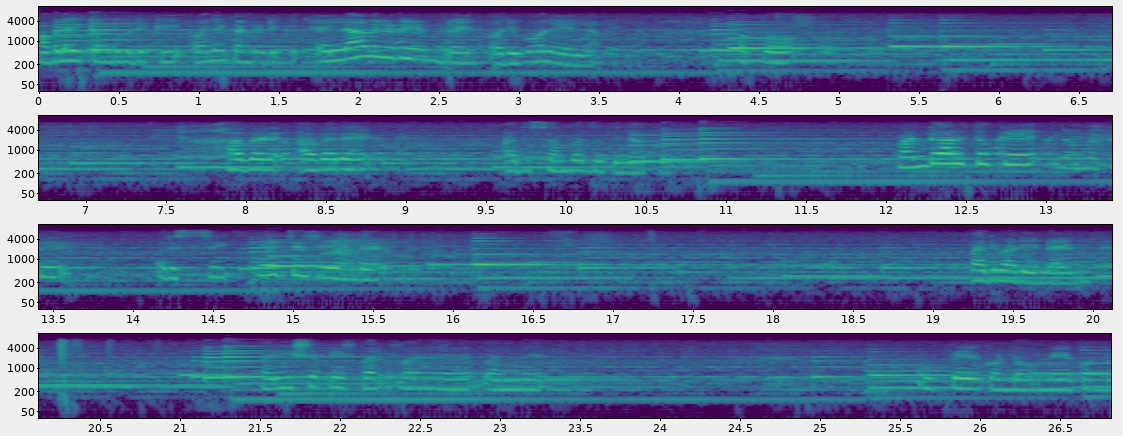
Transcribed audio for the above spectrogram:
അവളെ കണ്ടുപിടിക്കുക അവനെ കണ്ടുപിടിക്കുക എല്ലാവരുടെയും ബ്രെയിൻ ഒരുപോലെയല്ല. അപ്പോൾ അവരെ അവരെ അത് സമ്മർദ്ദത്തിലാക്കും. പണ്ട് കാലത്തൊക്കെ നമുക്ക് ഒരു സിഗ്നേച്ചർ ചെയ്യേണ്ട പരിപാടി ഉണ്ടായിരുന്നു. പരീക്ഷ പേപ്പർ വന്ന് ഉപ്പയെ കൊണ്ടോ ഉമ്മയെ കൊണ്ടോ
